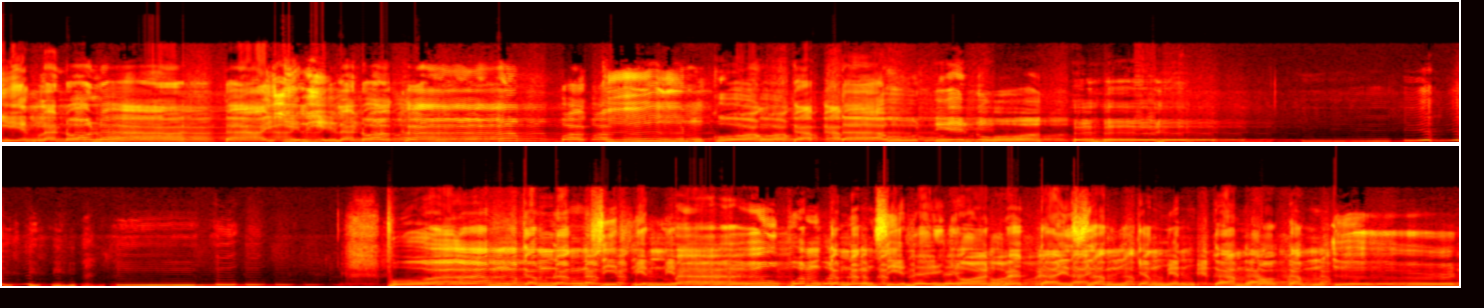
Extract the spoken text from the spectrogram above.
จริงละนอล่ะตายอีลีละนอคำบ่คืนควงกับดาวดีหนัวพว กำลังสิเป็นบ่าวพวมกำลังสิได้ย้อนมาตายซ้ำจังเม็นกรรมนอกคำอื่น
